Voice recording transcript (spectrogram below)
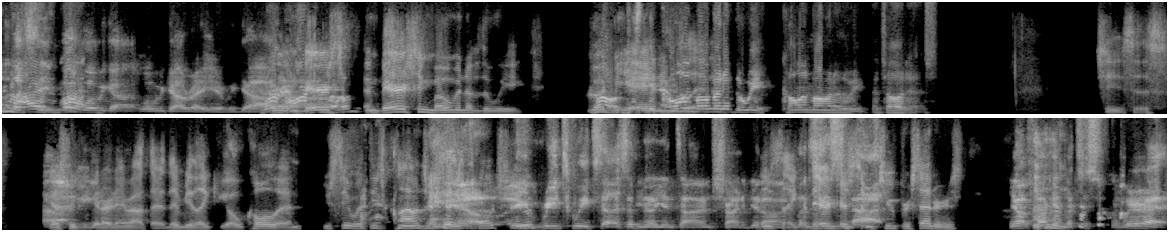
Let's see what, what, we got. What we got right here. We got an embarrassing, embarrassing moment of the week. Could no, be just the Cullen moment of the week. Cullen moment of the week. That's all it is. Jesus. Guess we could get our name out there. They'd be like, "Yo, Cullen, you see what these clowns are saying about you?" He retweets us a million times trying to get He's on. Like, Let's they're just, just some two percenters. You know, fuck it. Let's just we're at,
